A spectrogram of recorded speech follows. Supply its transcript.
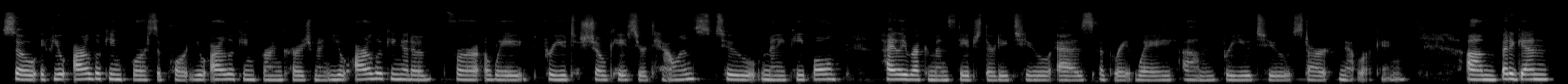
So if you are looking for support, you are looking for encouragement, you are looking at a for a way for you to showcase your talents to many people, highly recommend Stage 32 as a great way um, for you to start networking. Um, but again,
